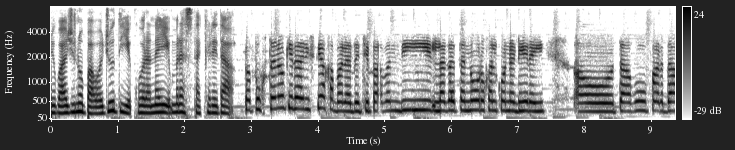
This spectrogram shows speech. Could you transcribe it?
رواجونو باوجود یې کورنۍ مرسته کړې ده په پښتنو کې دا رښتیا خبره ده چې پابندي لګته نور خلکو نه ډېری او تاغو پردا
